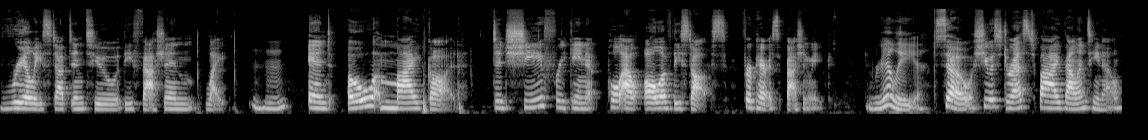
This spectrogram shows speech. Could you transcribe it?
really stepped into the fashion light. hmm And oh my God, did she freaking pull out all of these stops for Paris Fashion Week? Really? So she was dressed by Valentino.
